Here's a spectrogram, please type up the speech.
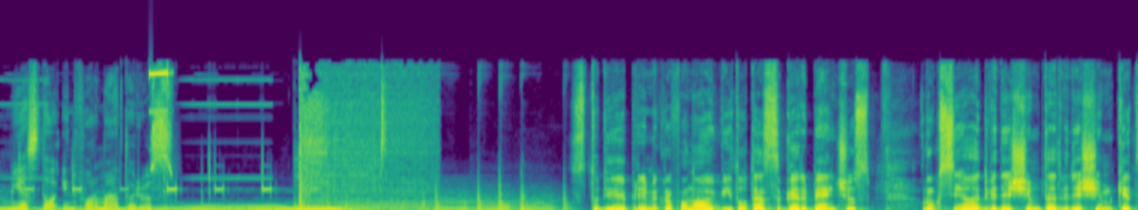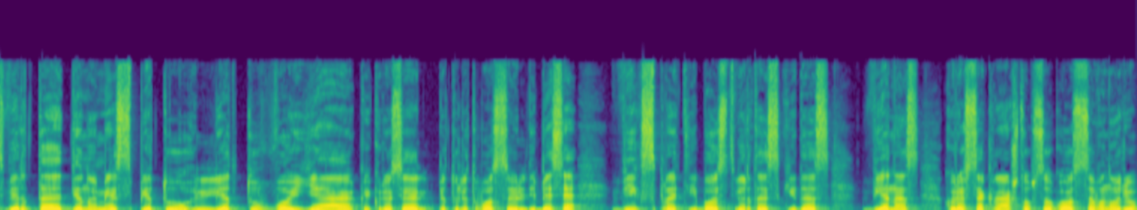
Miesto informatorius. Studijoje prie mikrofono Vytautas Garbenčius. Rugsėjo 20-24 dienomis pietų Lietuvoje, kai kuriuose pietų Lietuvos savivaldybėse vyks pratybos tvirtas skydas vienas, kuriuose krašto apsaugos savanorių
